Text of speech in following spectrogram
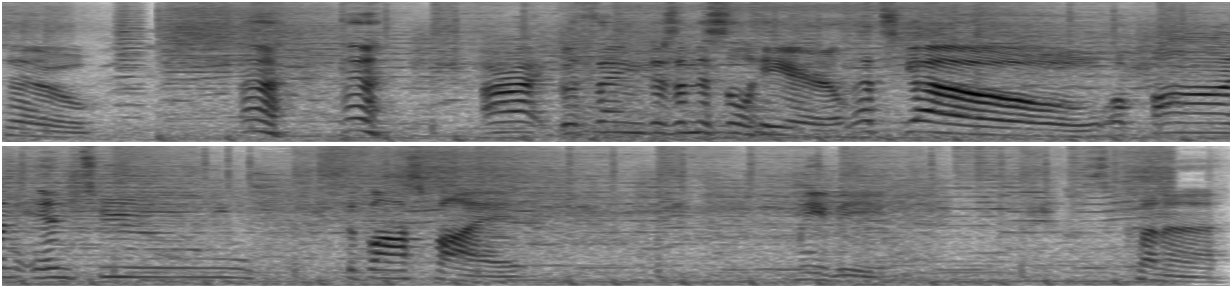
too. Uh, uh. Alright, good thing there's a missile here. Let's go! Upon into the boss fight. Maybe. Just gonna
